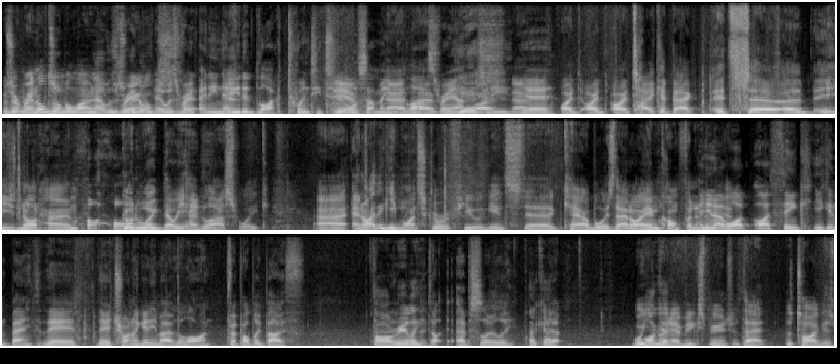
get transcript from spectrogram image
Was it Reynolds or Maloney? That was Reynolds. It was, re- and he needed like 22 Yeah. or something No, in that no. last round. Yes. And he- No, Yeah. I, I, I take it back. It's uh, uh, he's not home. Oh. Good week though he had last week, uh, and I think he might score a few against uh, Cowboys. That I am confident. And you know about. what? I think you can bank that they're they're trying to get him over the line for probably both. Oh, really? The Absolutely. Okay. Yep. Well, Like you would it. have experience with that. The Tigers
